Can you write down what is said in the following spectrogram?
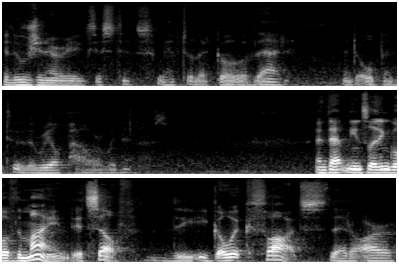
illusionary existence. We have to let go of that and open to the real power within us. And that means letting go of the mind itself, the egoic thoughts that are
